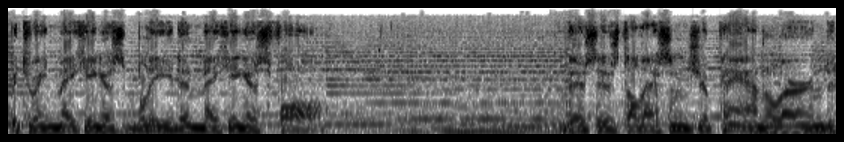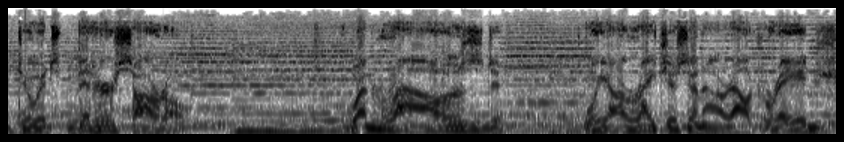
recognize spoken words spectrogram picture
between making us bleed and making us fall. This is the lesson Japan learned to its bitter sorrow. When roused, we are righteous in our outrage,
